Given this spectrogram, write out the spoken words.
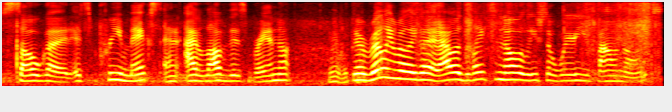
so good. It's pre-mixed, and I love this brand. Oh, okay. They're really, really good. I would like to know, Alicia, where you found those.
